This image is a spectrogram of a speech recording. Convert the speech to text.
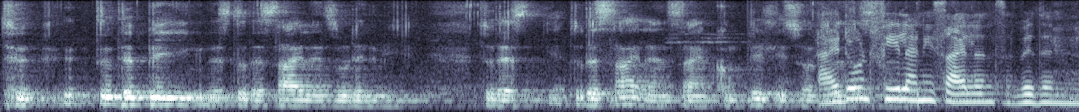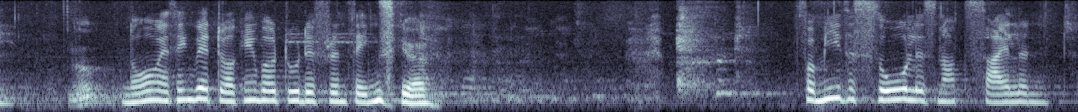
to, to the beingness, to the silence within me. To, this, to the silence, I am completely surrendered. I don't the feel any silence within me. No? No, I think we're talking about two different things here. For me, the soul is not silent.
